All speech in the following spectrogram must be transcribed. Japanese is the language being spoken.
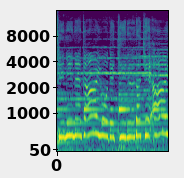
私に願いをできるだけ愛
